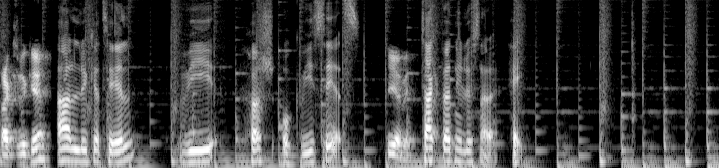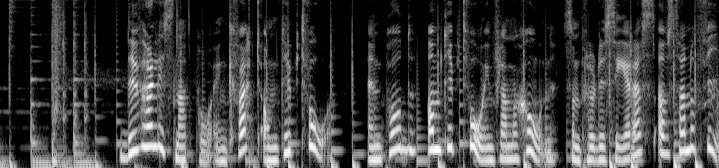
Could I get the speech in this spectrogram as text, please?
Tack så mycket! All lycka till! Vi hörs och vi ses! Det gör vi. Tack för att ni lyssnade, hej! Du har lyssnat på En kvart om typ 2, en podd om typ 2-inflammation som produceras av Sanofi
